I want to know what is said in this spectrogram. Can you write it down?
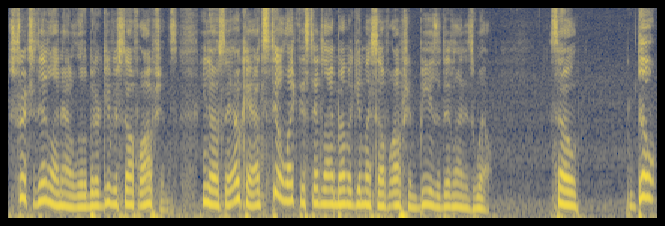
stretch the deadline out a little bit or give yourself options. You know, say, okay, I'd still like this deadline, but I'm going to give myself option B as a deadline as well. So don't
